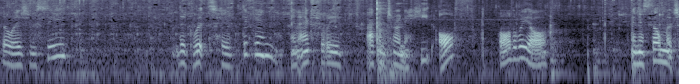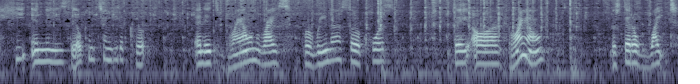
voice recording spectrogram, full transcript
So as you see, the grits have thickened and actually I can turn the heat off, all the way off. And there's so much heat in these, they'll continue to cook. And it's brown rice farina, so of course they are brown instead of white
